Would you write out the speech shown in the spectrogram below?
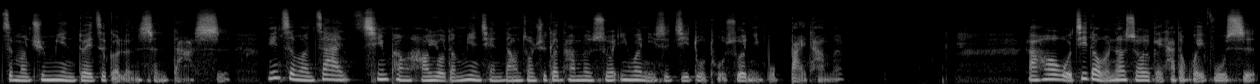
怎么去面对这个人生大事？你怎么在亲朋好友的面前当中去跟他们说，因为你是基督徒，所以你不拜他们？然后我记得我那时候给他的回复是：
